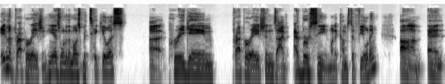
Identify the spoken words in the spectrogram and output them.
in the preparation, he has one of the most meticulous uh, pregame preparations I've ever seen when it comes to fielding. Um, and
